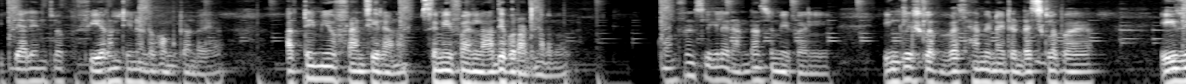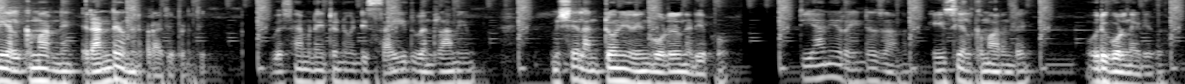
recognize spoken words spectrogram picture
ഇറ്റാലിയൻ ക്ലബ് ഫിയറന്റീനയുടെ ഹോം ഗ്രൗണ്ടായ അർട്ടേമിയോ ഫ്രാൻസിയിലാണ് സെമി ഫൈനൽ ആദ്യ പോരാട്ടം നടന്നത്. കോൺഫറൻസ് ലീഗിലെ രണ്ടാം സെമി ഫൈനലിൽ English club West Ham United Dutch ക്ലബായ എ സി അൽക്കമാറിനെ രണ്ടേ ഒന്നിന് പരാജയപ്പെടുത്തി. വെസ്റ്റ് ഹാം യുണൈറ്റഡിന് വേണ്ടി സയ്യിദ് വെൻറാമിയും മിഷേൽ അന്റോണിയോയും ഗോളുകൾ നേടിയപ്പോൾ ടിയാനി റെയിൻഡേഴ്സാണ് എ സി അൽക്കമാറിന്റെ ഒരു ഗോൾ നേടിയത്.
